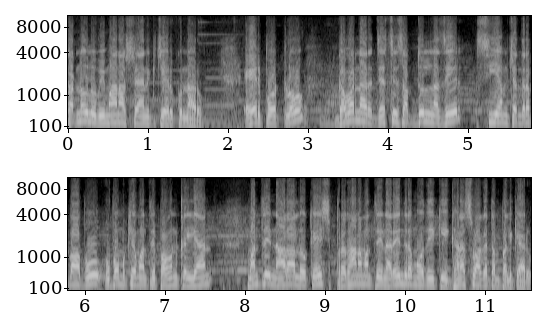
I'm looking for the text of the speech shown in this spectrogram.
కర్నూలు విమానాశ్రయానికి చేరుకున్నారు. ఎయిర్పోర్ట్లో governor justice Abdul Nazeer CM Chandrababu ఉప ముఖ్యమంత్రి పవన్ కళ్యాణ్ మంత్రి నారా లోకేష్ ప్రధానమంత్రి నరేంద్ర మోదీకి ఘనస్వాగతం పలికారు.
